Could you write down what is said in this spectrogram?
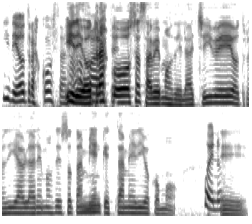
Y de otras cosas. Y ¿no? de otras cosas, sabemos del HIV, otro día hablaremos de eso también, que está medio como Bueno, eh,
